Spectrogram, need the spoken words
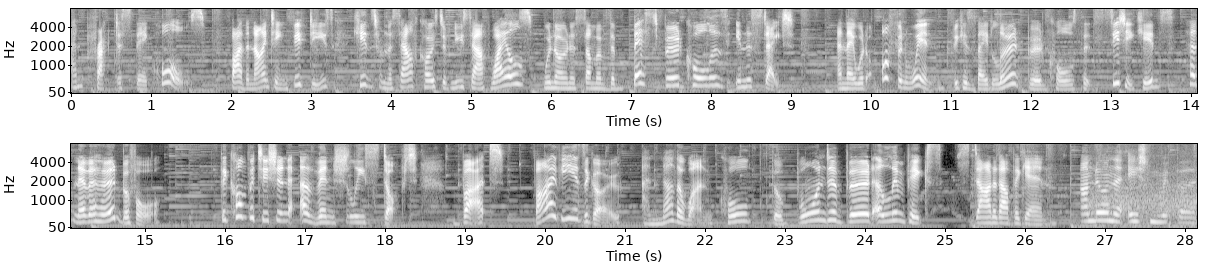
and practice their calls. By the 1950s, kids from the south coast of New South Wales were known as some of the best bird callers in the state. And they would often win because they'd learnt bird calls that city kids had never heard before. The competition eventually stopped, but five years ago, another one called the Boonda Bird Olympics started up again. I'm doing the eastern whipbird.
